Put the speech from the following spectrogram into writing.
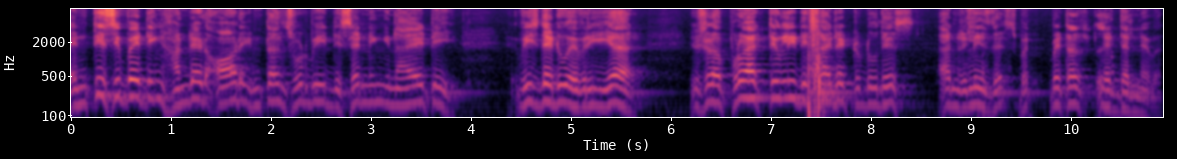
anticipating 100 odd interns would be descending in IIT, which they do every year. You should have proactively decided to do this and release this, but better late than never.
